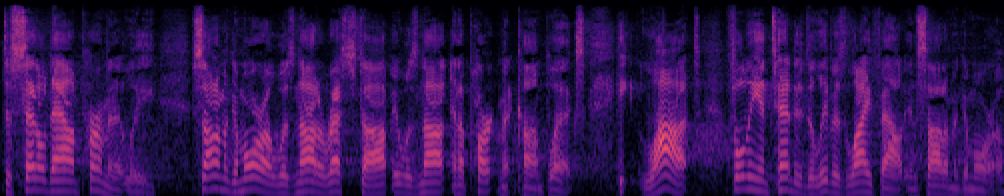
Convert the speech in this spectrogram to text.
to settle down permanently. Sodom and Gomorrah was not a rest stop, it was not an apartment complex. He, Lot fully intended to live his life out in Sodom and Gomorrah.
